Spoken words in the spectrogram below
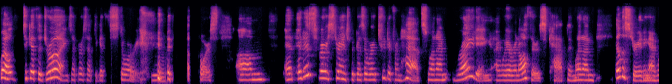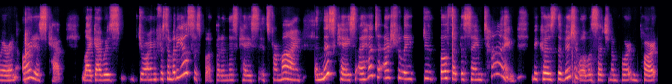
Well, to get the drawings, I first have to get the story, mm. of course. Um, and it is very strange because I wear two different hats. When I'm writing, I wear an author's cap. And when I'm illustrating, I wear an artist's cap, like I was drawing for somebody else's book. But in this case, it's for mine. In this case, I had to actually do both at the same time because the visual was such an important part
